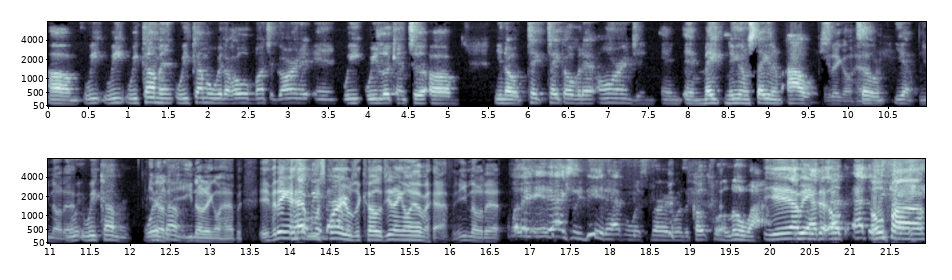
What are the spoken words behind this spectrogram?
um, we we we coming we coming with a whole bunch of garnet, and we we looking to um, you know, take take over that orange and and, and make Neyland Stadium ours. It ain't gonna happen. So yeah, you know that we, we coming. We're you know coming. That, you know that ain't gonna happen. If it ain't It's happen when Spurrier was a coach, it ain't gonna ever happen. You know that. well, it, it actually did happen when Spurrier was a coach for a little while. Yeah, I mean, after, the- after, after we 05,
